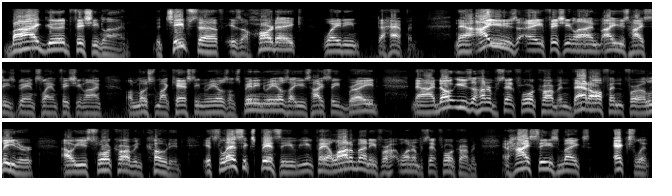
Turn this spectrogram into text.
Buy good fishing line. The cheap stuff is a heartache waiting to happen. Now, I use a fishing line. I use High Seas Grand Slam fishing line on most of my casting reels. On spinning reels, I use High Seas braid. Now, I don't use 100% fluorocarbon that often for a leader. I'll use fluorocarbon coated. It's less expensive. You can pay a lot of money for 100% fluorocarbon. And High Seas makes excellent,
